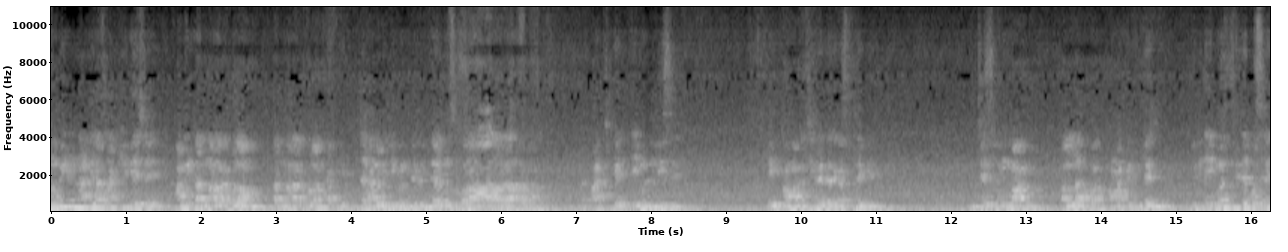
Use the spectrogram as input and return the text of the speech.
নবীর নারীরা সাক্ষী দিয়েছে আমি তার নানার গোলাম গোলামকে আপনি জাহান্নামে কি করে দেবেন। আজকের এই মজলিসে এই আমাদের ছেলেদের কাছ থেকে যে সম্মান আল্লাহ পাক আমাকে দিলেন যদি এই মসজিদে বসে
